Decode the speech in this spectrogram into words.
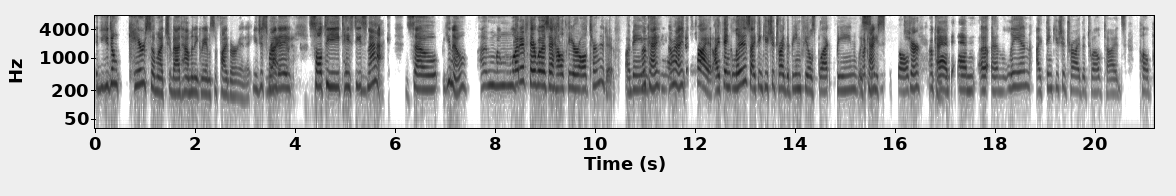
And you don't care so much about how many grams of fiber are in it. You just want a salty, tasty snack. So you know, um, What if there was a healthier alternative? I mean, Okay, you all right. Try it. I think Liz. I think you should try the Beanfields black bean with Okay, sea salt. Sure. Okay. And and uh, and Lian, I think you should try the Twelve Tides pulp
